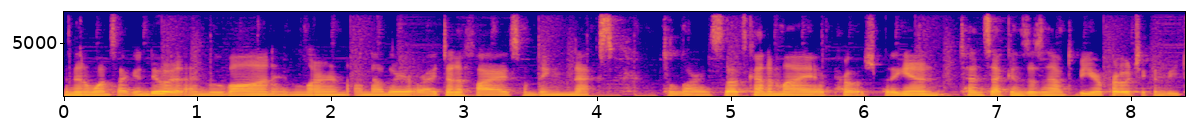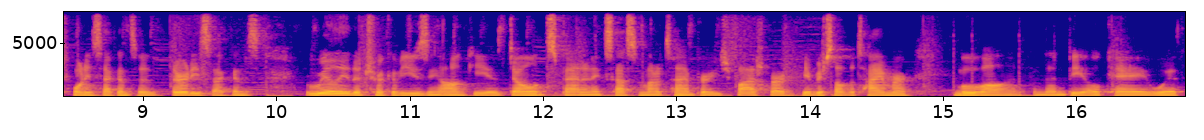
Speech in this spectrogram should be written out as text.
and then once I can do it, I move on and learn another or identify something next to learn. So that's kind of my approach. But again, 10 seconds doesn't have to be your approach. It can be 20 seconds or 30 seconds. Really, the trick of using Anki is don't spend an excessive amount of time per each flashcard. Give yourself a timer, move on, and then be okay with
